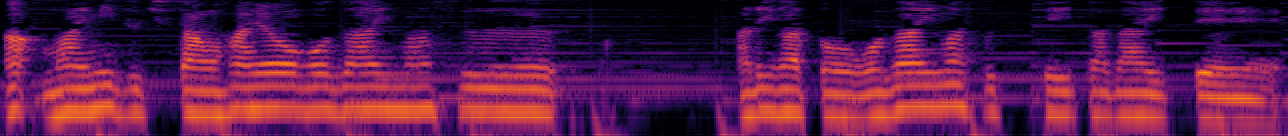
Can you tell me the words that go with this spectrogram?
あ、前水木さんおはようございます。ありがとうございます。来ていただいて。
